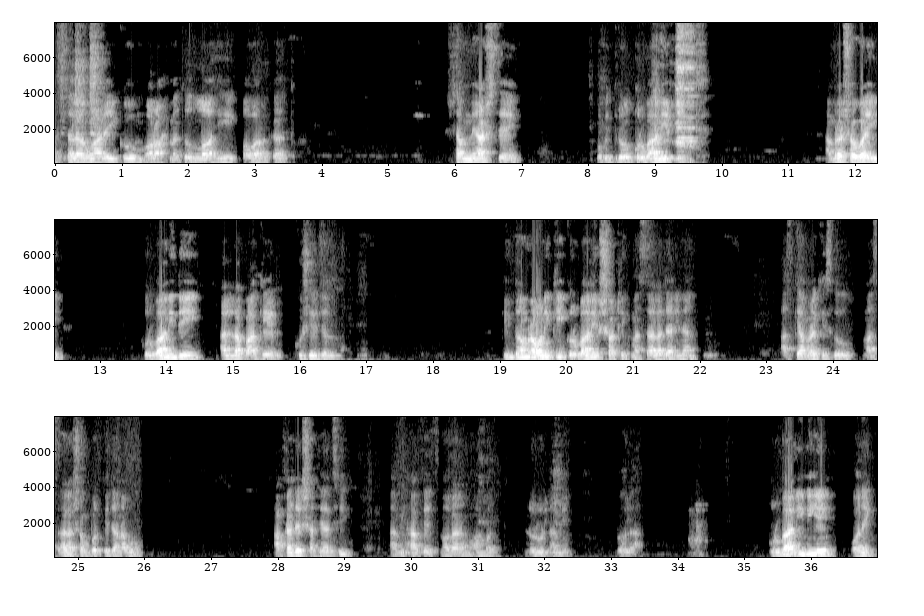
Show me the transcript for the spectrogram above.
আসসালামু আলাইকুম ওরহমতুল্লাহি সামনে আসছে পবিত্র কোরবানির ঈদ। আমরা সবাই কোরবানি দিই আল্লাহ পাকের খুশির জন্য। কিন্তু আমরা অনেকেই কোরবানির সঠিক মাসালা জানি না। আজকে আমরা কিছু মাসালা সম্পর্কে জানাব। আপনাদের সাথে আছি আমি হাফেজ মৌলানা মোহাম্মদ নুরুল আমিন ভোলা কুরবানি নিয়ে অনেক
